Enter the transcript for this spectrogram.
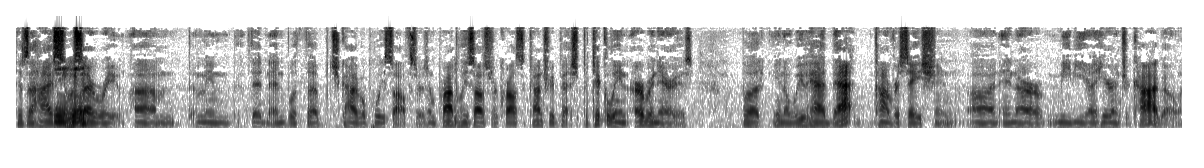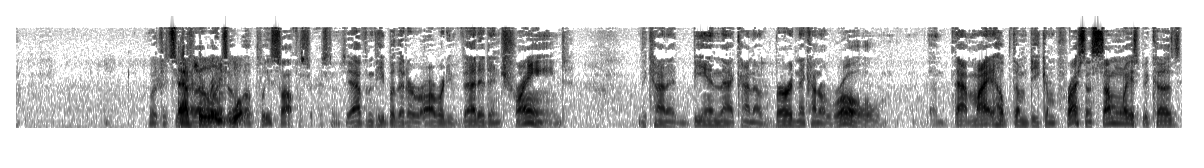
There's a high mm-hmm. suicide rate. Um, I mean, and with the Chicago police officers and probably police officers across the country, particularly in urban areas. But you know, we've had that conversation on in our media here in Chicago with the suicide rates of, of, police officers. And having people that are already vetted and trained to kind of be in that kind of burden, that kind of role, that might help them decompress in some ways because.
